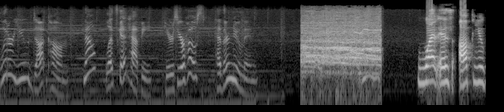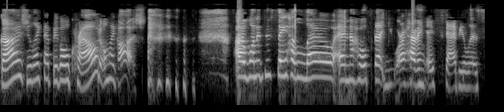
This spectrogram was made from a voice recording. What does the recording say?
glitteru.com. Now, let's get happy. Here's your host, Heather Newman. What is up, you guys? You like that big old crowd? Oh my gosh. I wanted to say hello and hope that you are having a fabulous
